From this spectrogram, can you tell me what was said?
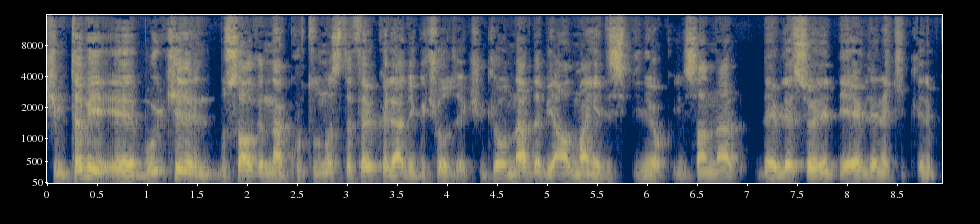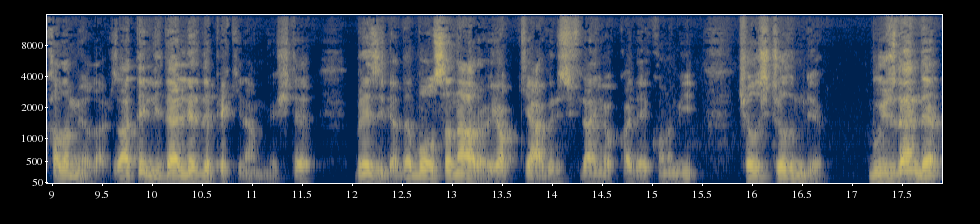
Şimdi tabii e, bu ülkelerin bu salgından kurtulması da fevkalade güç olacak. Çünkü onlarda bir Almanya disiplini yok. İnsanlar devlet söyledi diye evlerine kilitlenip kalamıyorlar. Zaten liderleri de pek inanmıyor. İşte Brezilya'da Bolsonaro yok ya virüs falan yok hadi ekonomiyi çalıştıralım diyor. Bu yüzden de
